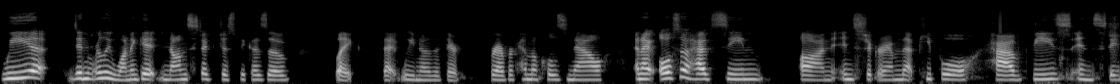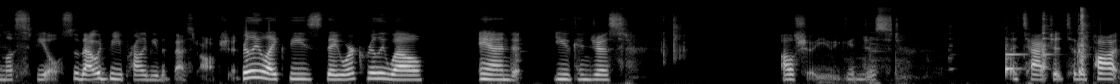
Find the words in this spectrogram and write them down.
We didn't really want to get nonstick just because of like that we know that they're forever chemicals now. And I also have seen on Instagram that people have these in stainless steel. So that would be probably be the best option. Really like these. They work really well and you can just I'll show you. You can just attach it to the pot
